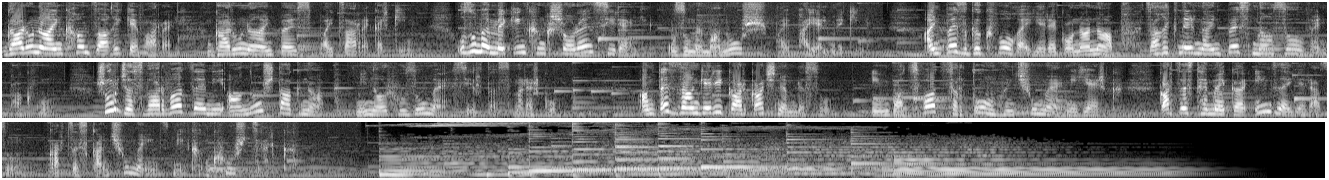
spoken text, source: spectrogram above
Գարունը այնքան ծաղիկ է վառել, գարունը այնպես պայծառ է կրկին։ Ուզում է մեկին քնքշորեն սիրել, ուզում է մանուշ փայփայել մեկին։ Այնպես գկվող է երեկոնանապ, ծաղիկներն այնպես նազով են փակվում։ Շուրջս վառված է մի անուշ տագնապ, մի նոր հուզում է սիրտս մրրկում։ Անտես զանգերի կարկաչն եմ լսում, իմ բացված սրտում հնչում է մի երկ։ Կարծես թե մեկը ինձ է երազում, կարծես կանչում է ինձ մի քնքուշ ձեռք։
